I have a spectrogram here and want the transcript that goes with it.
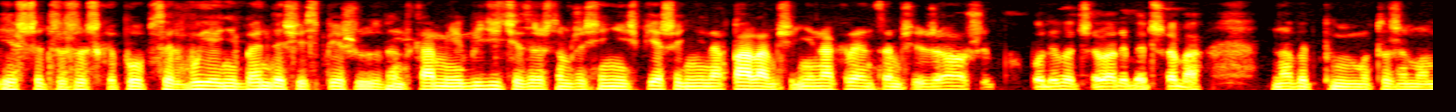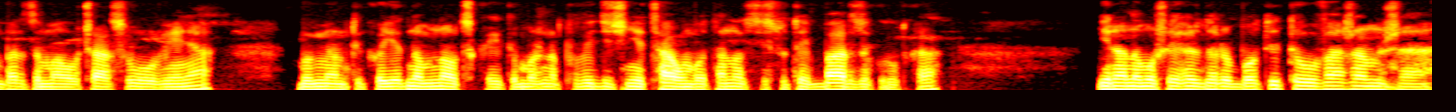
Jeszcze troszeczkę poobserwuję, nie będę się spieszył z wędkami. Widzicie zresztą, że się nie śpieszę, nie napalam się, nie nakręcam się, że o szybko, podywę trzeba, rybę trzeba. Nawet pomimo to, że mam bardzo mało czasu łowienia, bo mam tylko jedną nockę i to można powiedzieć nie całą, bo ta noc jest tutaj bardzo krótka i rano muszę jechać do roboty, to uważam, że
